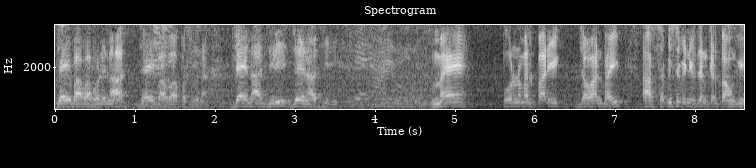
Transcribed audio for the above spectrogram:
जय बाबा भोलेनाथ, जय बाबा पशुनाथ जय नाथ जीरी जय नाथ जीरी मैं पूर्णमल पारीक जवान भाई, आप सभी से भी निवेदन करता हूँ कि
